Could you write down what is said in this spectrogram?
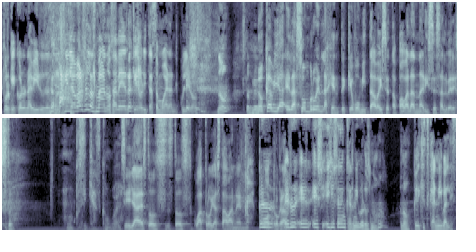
Porque coronavirus, sin lavarse las manos, a ver que ahorita se mueran, culeros, ¿no? No cabía el asombro en la gente que vomitaba y se tapaba las narices al ver esto. Pues sí, qué asco, güey. Sí, ya estos, estos cuatro ya estaban en Pero otro grado. es- ellos eran carnívoros, ¿no? No, ¿qué dijiste? Caníbales.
